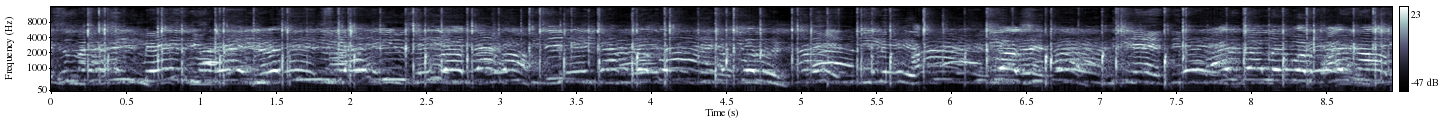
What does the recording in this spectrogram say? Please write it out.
Ismail Mehedi Mehedi final এবার ফাইনাল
